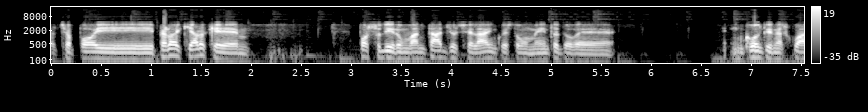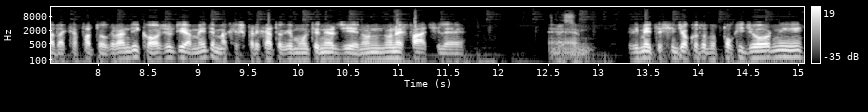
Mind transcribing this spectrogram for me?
perciò poi, però è chiaro che posso dire un vantaggio ce l'ha in questo momento dove incontri una squadra che ha fatto grandi cose ultimamente ma che ha sprecato anche molte energie, non, non è facile eh, rimettersi in gioco dopo pochi giorni,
